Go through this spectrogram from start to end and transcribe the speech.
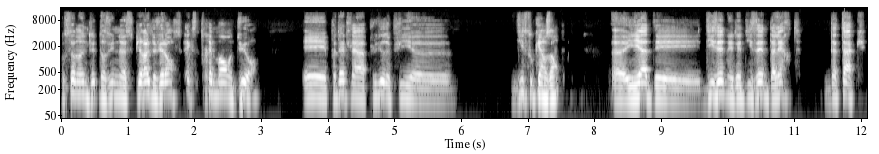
Nous sommes dans une spirale de violence extrêmement dure et peut-être la plus dure depuis euh, 10 ou 15 ans. Euh, il y a des dizaines et des dizaines d'alertes, d'attaques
